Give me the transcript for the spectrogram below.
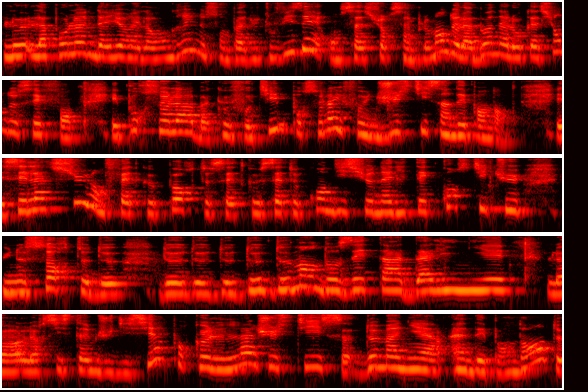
la Pologne d'ailleurs et la Hongrie ne sont pas du tout visées. On s'assure simplement de la bonne allocation de ces fonds. Et pour cela, bah, que faut-il? Pour cela, il faut une justice indépendante. Et c'est là-dessus en fait que porte cette, que cette conditionnalité constitue une sorte de, de, de, demande aux États d'aligner leur, leur système judiciaire pour que la justice, de manière indépendante,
